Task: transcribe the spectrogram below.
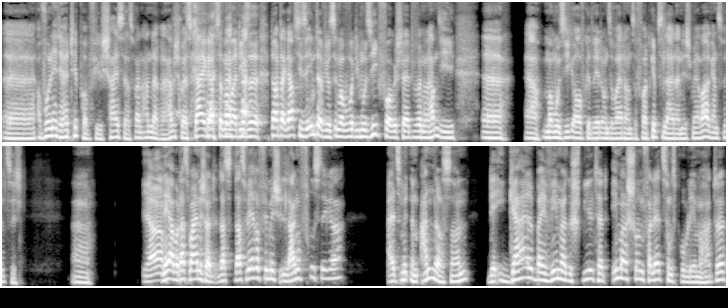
äh, obwohl, nee, der hört Hip-Hop viel. Scheiße, das war ein anderer. Hab ich bei Sky gab's immer mal diese, doch, da gab's diese Interviews immer, wo die Musik vorgestellt wird und dann haben die äh, ja immer Musik aufgedreht und so weiter und so fort. Gibt's leider nicht mehr. War ganz witzig. Äh. Ja. Nee, aber das meine ich halt. Das, das wäre für mich langfristiger als mit einem Anderson, der egal bei wem er gespielt hat, immer schon Verletzungsprobleme hatte.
